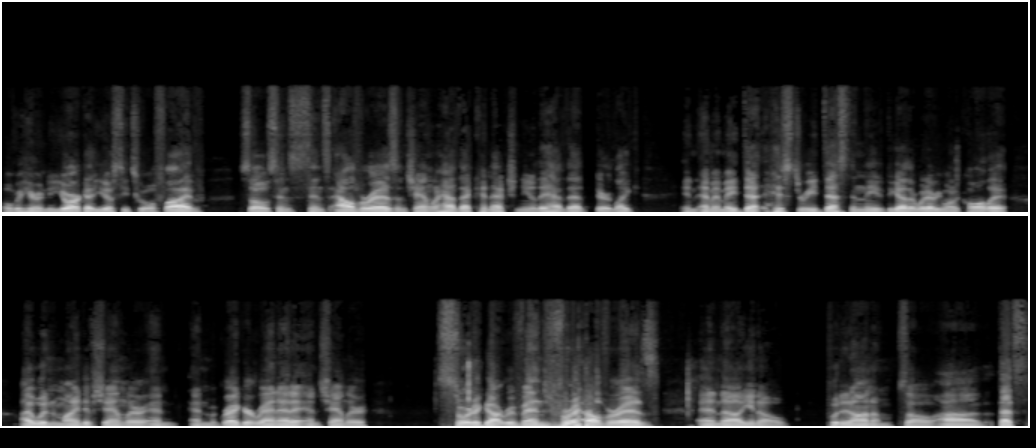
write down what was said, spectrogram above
over here in New York at UFC 205. So since since Alvarez and Chandler have that connection, you know, they have that they're like in MMA de- history, destiny together, whatever you want to call it. I wouldn't mind if Chandler and and McGregor ran at it, and Chandler sort of got revenge for Alvarez, and uh, you know, put it on him. So uh, that's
